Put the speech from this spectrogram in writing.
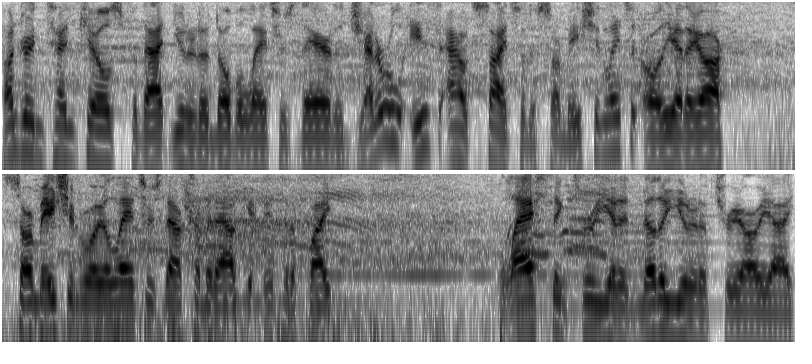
110 kills for that unit of Noble Lancers there. The general is outside, so the Sarmatian Lancers, oh, yeah, they are. Sarmatian Royal Lancers now coming out, getting into the fight. Blasting through yet another unit of Triarii,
